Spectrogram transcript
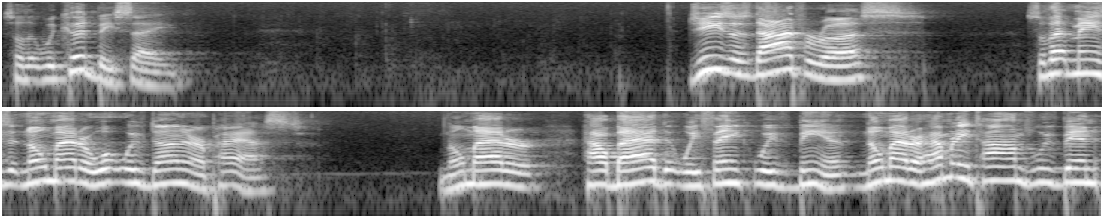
so that we could be saved. Jesus died for us, so that means that no matter what we've done in our past, no matter how bad that we think we've been, no matter how many times we've been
